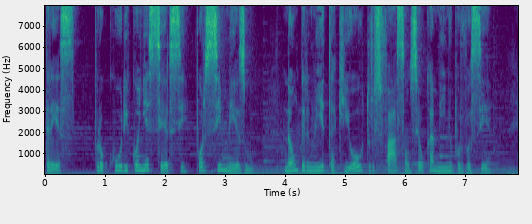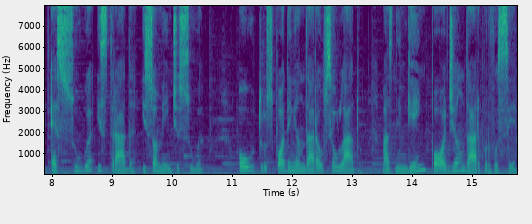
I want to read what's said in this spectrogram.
3. Procure conhecer-se por si mesmo. Não permita que outros façam seu caminho por você. É sua estrada e somente sua. Outros podem andar ao seu lado, mas ninguém pode andar por você.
